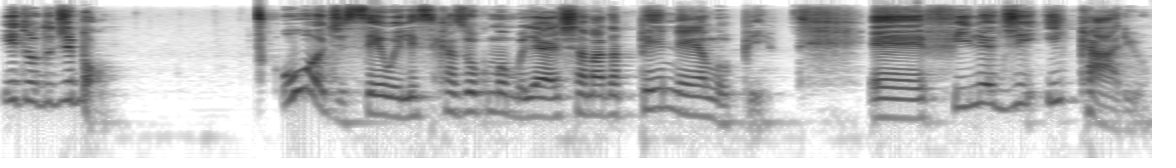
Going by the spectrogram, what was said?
E tudo de bom. O Odisseu, ele se casou com uma mulher chamada Penélope, é, filha de Icário.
